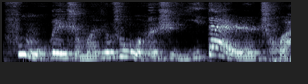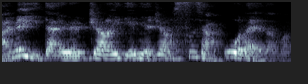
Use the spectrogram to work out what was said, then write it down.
父母为什么？就是说我们是一代人传着一代人这样一点点这样思想过来的嘛。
